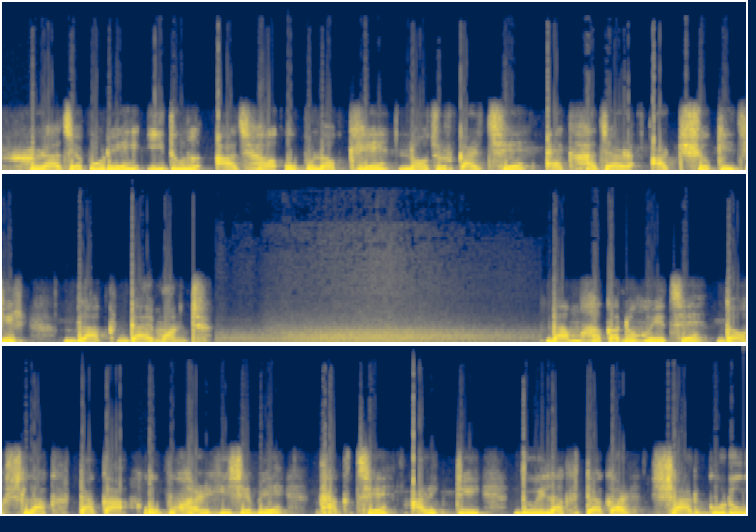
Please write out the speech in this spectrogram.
রাজাপুরে ঈদুল আজহা উপলক্ষে নজর কাড়ছে এক হাজার আটশো কেজির ব্ল্যাক ডায়মন্ড। দাম হাঁকানো হয়েছে দশ লাখ টাকা। উপহার হিসেবে থাকছে আরেকটি দুই লাখ টাকার সার গরু।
